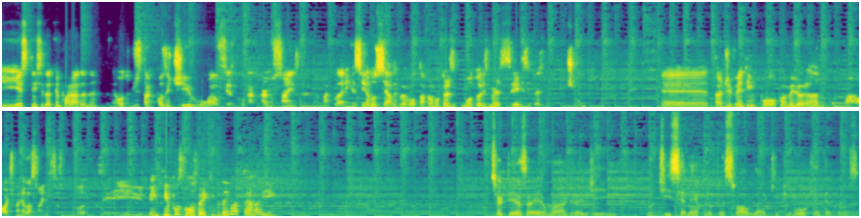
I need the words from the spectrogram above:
E esse tem sido a temporada, né? Outro destaque positivo é o sexto lugar do Carlos Sainz, né? A McLaren recém anunciada que vai voltar para motores, motores Mercedes em 2021. É, tá de vento em polpa, melhorando, com uma ótima relação entre seus pilotos e bem tempos bons para a equipe da Inglaterra aí, hein? certeza é uma grande notícia, né, para o pessoal da equipe Woken, até pelos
